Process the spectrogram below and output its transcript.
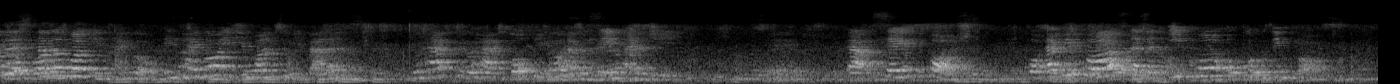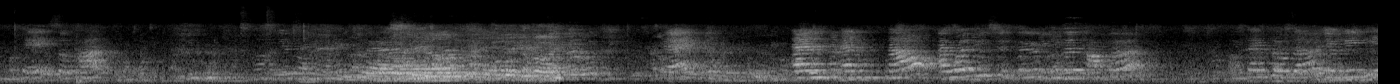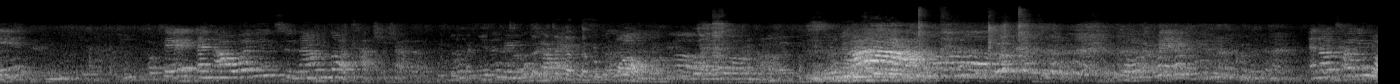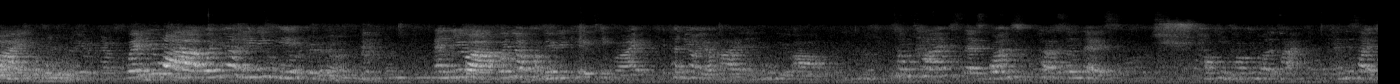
this doesn't work in tango. In tango, if you want to be balanced, you have to have both people have the same energy. Yeah, same force. For every force, there's an equal opposing force. Okay, so Tan? Okay? And and now I want you to And I want you to now not touch each other. ah. okay. And I'll tell you why. When you are when you are living here and you are when you are communicating, right, depending on your height and who you are, sometimes there's one person that is talking, talking all the time, and this side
